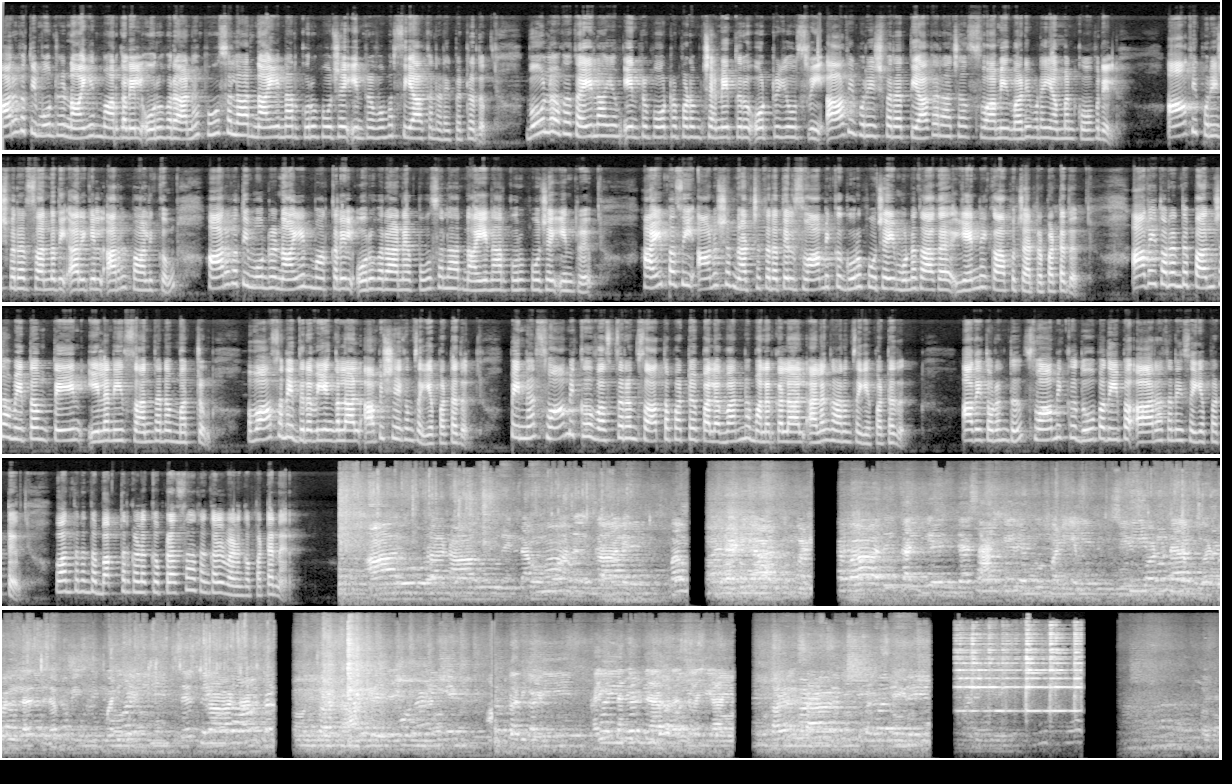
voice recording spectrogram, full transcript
அறுபத்தி மூன்று நாயன்மார்களில் ஒருவரான பூசலார் நாயனார் குரு பூஜை இன்று விமர்சையாக நடைபெற்றது. பூலோக கைலாயம் என்று போற்றப்படும் சென்னை திரு ஒற்றியூர் ஸ்ரீ ஆதிபுரீஸ்வரர் தியாகராஜா சுவாமி வடிவுடை அம்மன் கோவிலில் ஆதிபுரீஸ்வரர் சன்னதி அருகில் அருள் பாலிக்கும் அறுபத்தி மூன்று நாயன்மார்களில் ஒருவரான பூசலார் நாயனார் குரு பூஜை இன்று ஐப்பசி அனுஷம் நட்சத்திரத்தில் சுவாமிக்கு குரு பூஜை முன்னதாக எண்ணெய் காப்பு சாற்றப்பட்டது. அதைத் தொடர்ந்து பஞ்சாமிர்தம் தேன் இளநீர் சந்தனம் மற்றும் வாசனை திரவியங்களால் அபிஷேகம் செய்யப்பட்டது. பின்னர் சுவாமிக்கு வஸ்திரம் சாத்தப்பட்டு பல வண்ண மலர்களால் அலங்காரம் செய்யப்பட்டது. அதைத் தொடர்ந்து சுவாமிக்கு தூபதீப ஆராதனை செய்யப்பட்டு வந்திருந்த பக்தர்களுக்கு பிரசாதங்கள் வழங்கப்பட்டன. சாக்கிருக்கும் மடியும் சீர்கொண்ட புகழ்வல்ல சிறப்பிக்கும் மடியை செற்றான் கைத்தறிந்த வரசலையாய் கழசாடி வரிசை तदा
